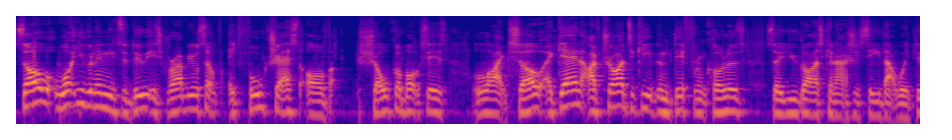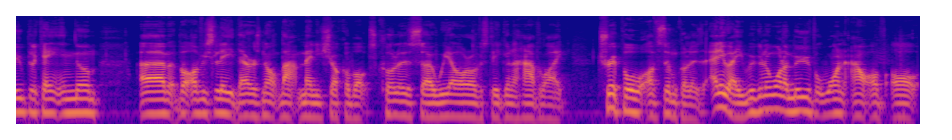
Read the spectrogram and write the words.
So what you're going to need to do is grab yourself a full chest of shulker boxes like so. Again, I've tried to keep them different colors so you guys can actually see that we're duplicating them. Um, but obviously, there is not that many shulker box colors, so we are obviously going to have like triple of some colors. Anyway, we're going to want to move one out of our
